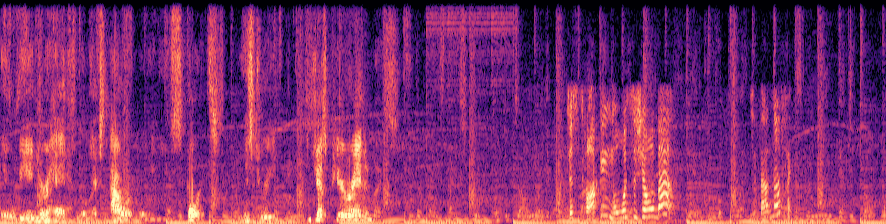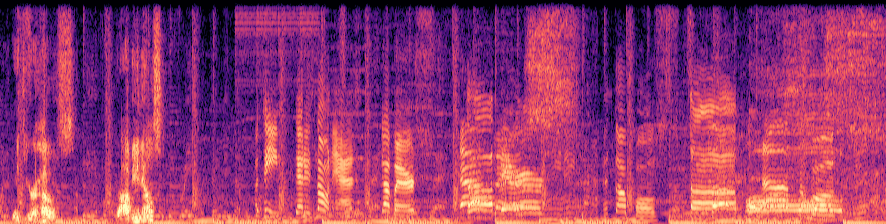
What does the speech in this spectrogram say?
They will be in your head for the next hour bringing you sports, history, just pure randomness. Just talking? Well, what's the show about? It's about nothing. With your hosts, Robbie Nelson, a team that is known as the Bears. The Bears. The Bulls. The Bulls.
